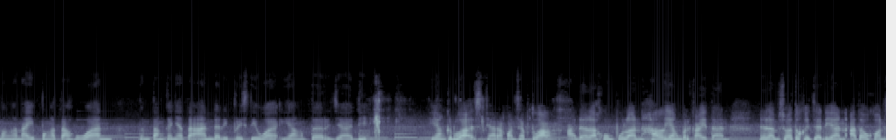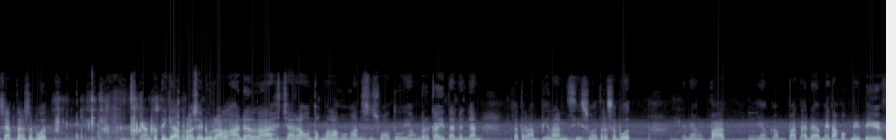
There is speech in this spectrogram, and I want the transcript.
mengenai pengetahuan tentang kenyataan dari peristiwa yang terjadi. Yang kedua, secara konseptual adalah kumpulan hal yang berkaitan dalam suatu kejadian atau konsep tersebut. Yang ketiga, prosedural adalah cara untuk melakukan sesuatu yang berkaitan dengan keterampilan siswa tersebut. Dan yang keempat, yang keempat ada metakognitif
